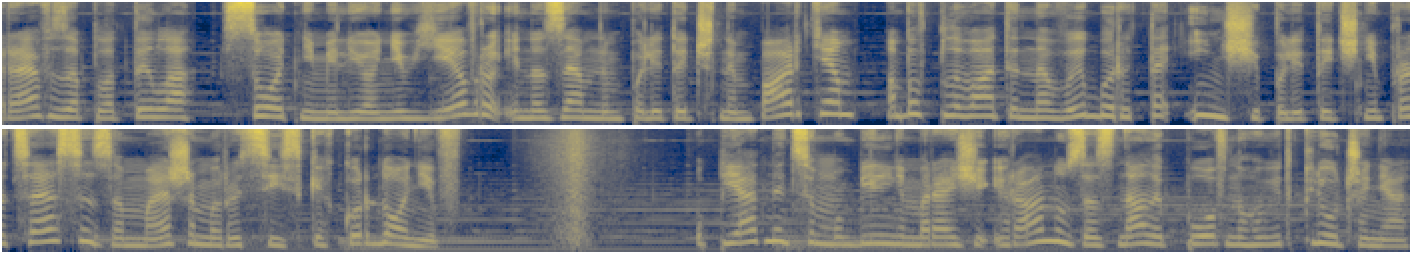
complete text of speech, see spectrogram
РФ заплатила сотні мільйонів євро іноземним політичним партіям, аби впливати на вибори та інші політичні процеси за межами російських кордонів. П'ятницю мобільні мережі Ірану зазнали повного відключення.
